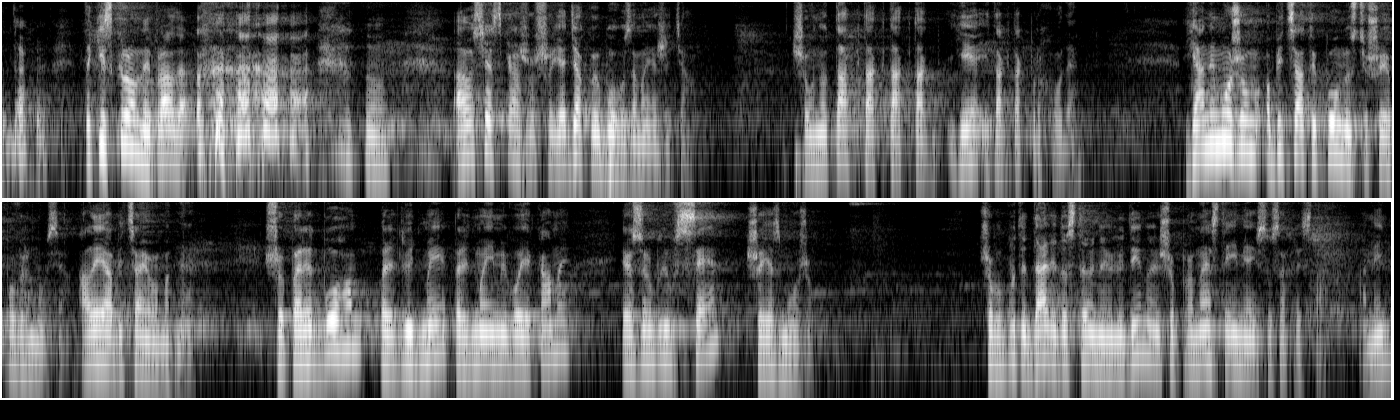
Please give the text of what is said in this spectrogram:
дякую. Такий скромний, правда? Ну. А ще скажу, що я дякую Богу за моє життя. Що воно так, так, так, так є і так, так проходить. Я не можу обіцяти повністю, що я повернуся, але я обіцяю вам одне: що перед Богом, перед людьми, перед моїми вояками я зроблю все, що я зможу. Щоб бути далі достойною людиною, щоб пронести ім'я Ісуса Христа. Амінь.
